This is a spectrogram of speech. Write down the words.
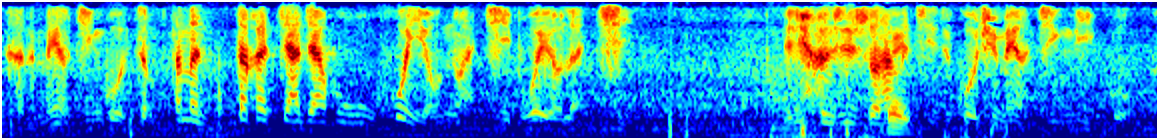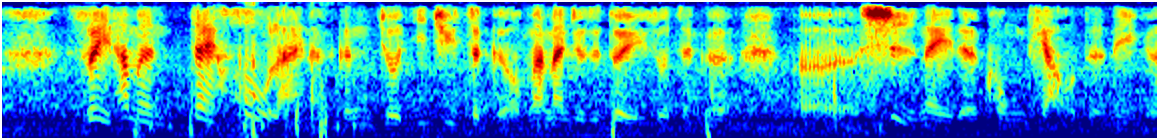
可能没有经过这么，他们大概家家户户会有暖气，不会有冷气，也就是说他们其实过去没有经历。所以他们在后来呢，跟就依据这个，慢慢就是对于说整个呃室内的空调的那个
